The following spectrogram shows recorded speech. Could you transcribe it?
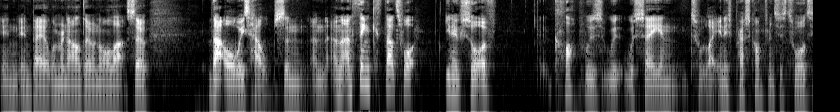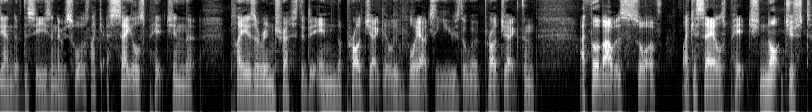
in in Bale and Ronaldo and all that. So that always helps, and and and I think that's what you know sort of Klopp was was, saying to, like in his press conferences towards the end of the season, it was sort of like a sales pitch in that players are interested in the project. At Liverpool, he actually used the word project, and I thought that was sort of like a sales pitch, not just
